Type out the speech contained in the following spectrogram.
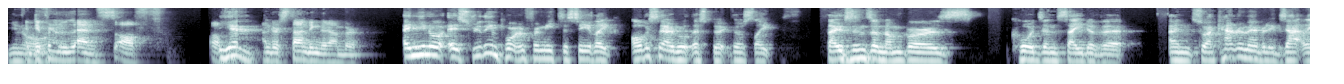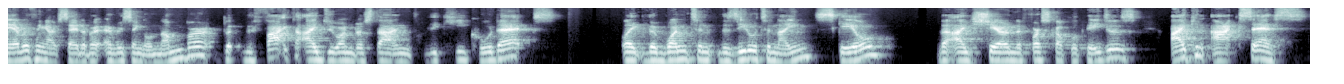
you know. A different lens of, of yeah. understanding the number. And you know, it's really important for me to say, like, obviously I wrote this book, there's like thousands of numbers, codes inside of it and so I can't remember exactly everything I've said about every single number, but the fact that I do understand the key codex, like the one to the zero to nine scale that I share in the first couple of pages, I can access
